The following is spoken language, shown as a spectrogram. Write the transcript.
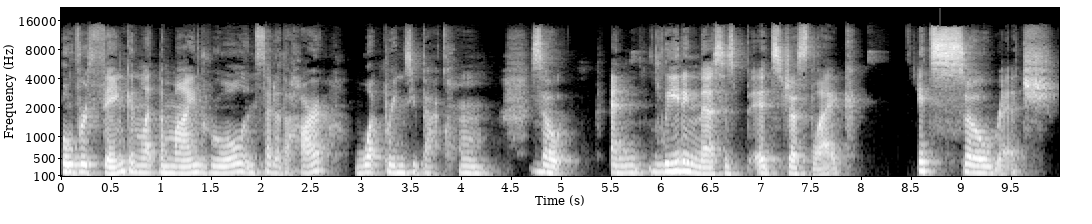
overthink and let the mind rule instead of the heart what brings you back home mm-hmm. so and leading this is it's just like it's so rich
